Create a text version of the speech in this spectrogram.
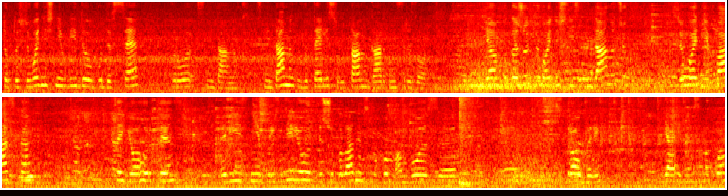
Тобто сьогоднішнє відео буде все про сніданок. Сніданок в готелі Султан Гарденс Резорт. Я вам покажу сьогоднішній сніданочок. Сьогодні Пасха. Це йогурти різні, прості йогурти з шоколадним смаком або з е, стровбері ягідним смаком.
